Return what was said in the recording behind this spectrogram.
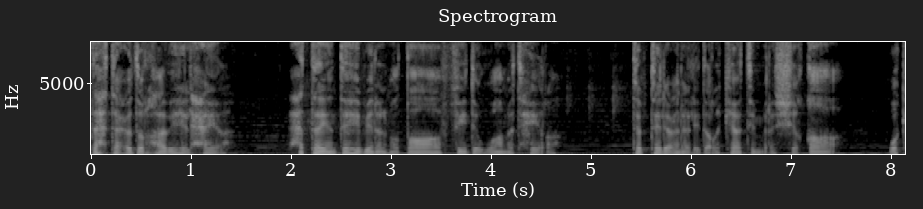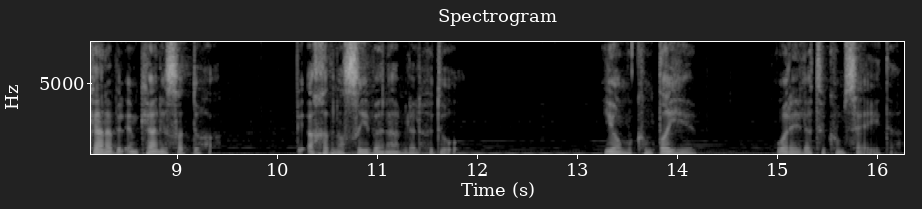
تحت عذر هذه الحياة حتى ينتهي بنا المطاف في دوامة حيرة تبتلعنا لدركات من الشقاء وكان بالإمكان صدها بأخذ نصيبنا من الهدوء. يومكم طيب وليلتكم سعيدة.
